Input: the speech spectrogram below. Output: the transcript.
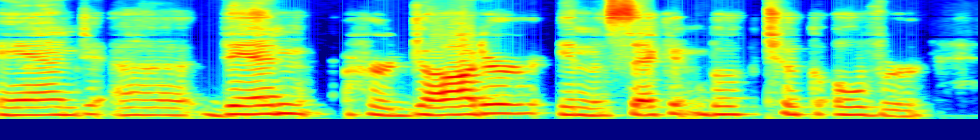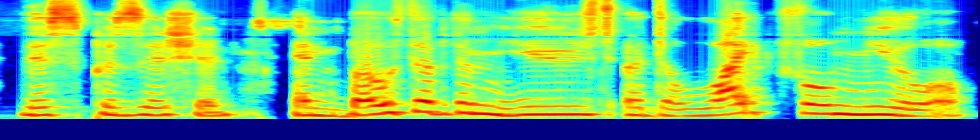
And uh, then her daughter in the second book took over this position, and both of them used a delightful mule.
